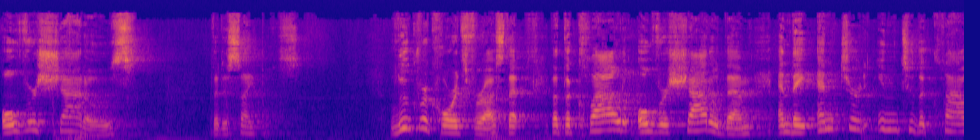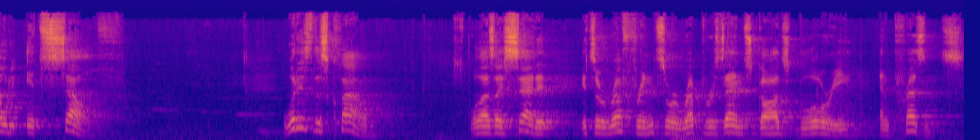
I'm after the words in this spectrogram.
overshadows the disciples. Luke records for us that, that the cloud overshadowed them and they entered into the cloud itself. What is this cloud? Well, as I said, it, it's a reference or represents God's glory and presence.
